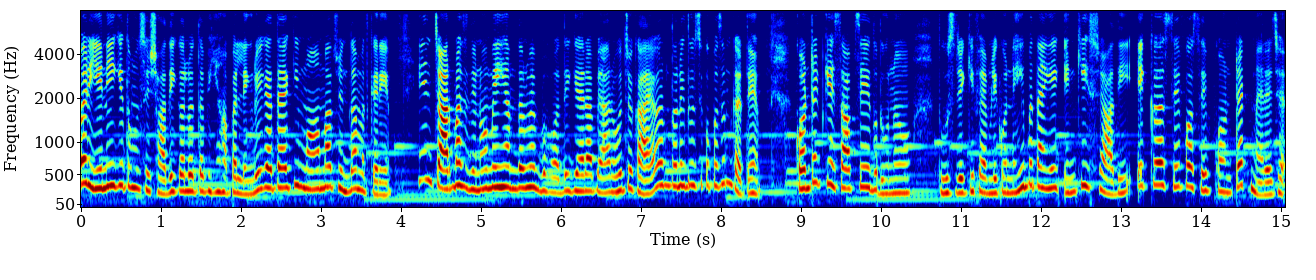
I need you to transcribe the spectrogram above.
पर ये नहीं कि तुम उससे शादी कर लो, तभी यहाँ पर लिंगरू कहता है कि मॉम आप चिंता मत करिए। इन चार पाँच दिनों में ही हम दोनों में बहुत ही गहरा प्यार हो चुका है और हम दोनों एक दूसरे को पसंद करते हैं। कॉन्ट्रैक्ट के हिसाब से दोनों दूसरे की फैमिली को नहीं बताएँगे। इनकी शादी एक सिर्फ़ और सिर्फ़ कॉन्ट्रैक्ट मैरिज है।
